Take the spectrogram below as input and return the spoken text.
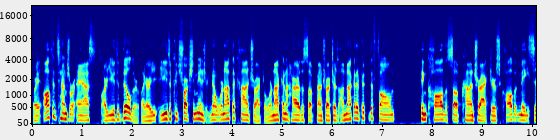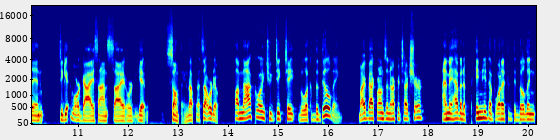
right? Oftentimes we're asked, are you the builder? Like, are you, are you the construction manager? No, we're not the contractor. We're not going to hire the subcontractors. I'm not going to pick the phone and call the subcontractors, call the mason, to get more guys on site or to get something. That, that's not what we're doing. I'm not going to dictate the look of the building. My background's in architecture. I may have an opinion of what I think the building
